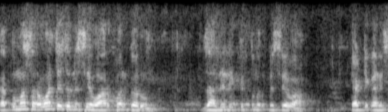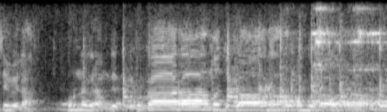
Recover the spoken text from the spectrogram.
या तुम्हा सर्वांच्या चरणी सेवा अर्पण करून झालेली कीर्तन रूपी सेवा या ठिकाणी सेवेला पूर्ण विराम देतो. तुकाराम तुकाराम तुकाराम तुकाराम.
